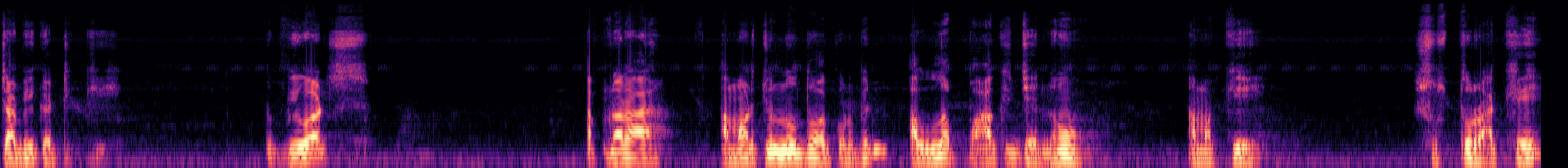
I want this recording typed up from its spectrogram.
চাবিকাঠি কী? তো ভিউয়ার্স আপনারা আমার জন্য দোয়া করবেন, আল্লাহ পাক যেন আমাকে সুস্থ রাখে,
